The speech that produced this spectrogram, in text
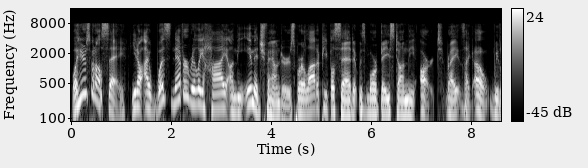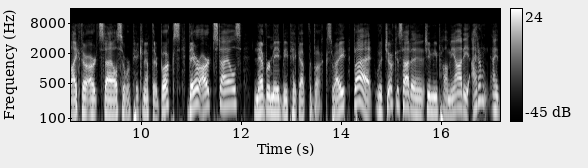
Well, here's what I'll say. You know, I was never really high on the image founders, where a lot of people said it was more based on the art, right? It's like, oh, we like their art style, so we're picking up their books. Their art styles never made me pick up the books, right? But with Joe Quesada and Jimmy Palmiotti, I don't, I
